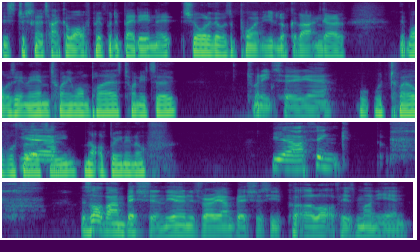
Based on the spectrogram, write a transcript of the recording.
it's just going to take a while for people to bed in. It, surely there was a point that you look at that and go, what was it in the end? 21 players, 22? 22, yeah. Would 12 or 13 yeah. not have been enough? Yeah, I think there's a lot of ambition. The owner's very ambitious. He's put a lot of his money in,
